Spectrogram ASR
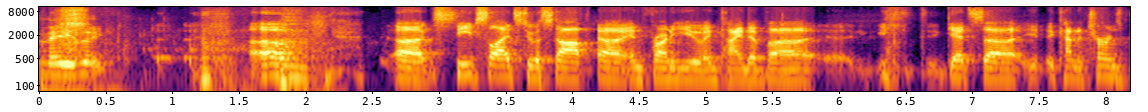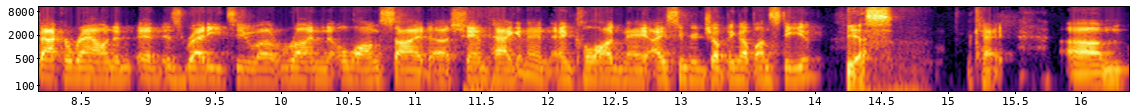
amazing? um, uh, Steve slides to a stop uh, in front of you and kind of uh, gets uh, it, kind of turns back around and, and is ready to uh, run alongside uh, Champagan and, and Cologne. I assume you're jumping up on Steve. Yes. Okay. Um,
